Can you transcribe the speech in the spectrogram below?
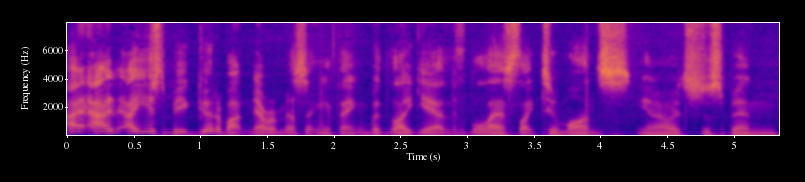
I, I, I used to be good about never missing anything, but like, yeah, the last like two months, you know, it's just been,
